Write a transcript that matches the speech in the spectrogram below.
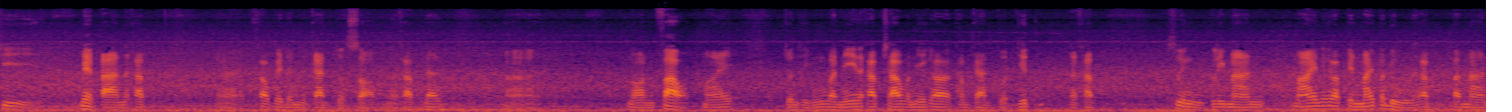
ที่แม่ปานนะครับเข้าไปดำเนินการตรวจสอบนะครับและอ่านอนเฝ้าไม้จนถึงวันนี้นะครับ เช้าวันนี้ก็ทำการตรวจยึดนะครับ ซึ่งปริมาณไม้นี่ก็เป็นไม้ประดู่นะครับ ประมาณ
